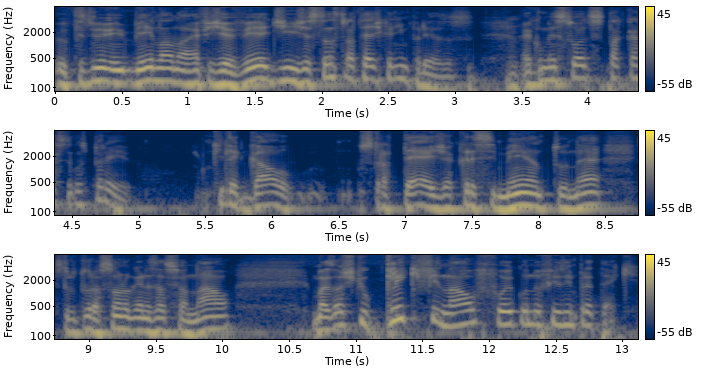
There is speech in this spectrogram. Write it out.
eu fiz um MBA lá na FGV de gestão estratégica de empresas. Aí começou a destacar esse negócio, peraí, que legal, estratégia, crescimento, né? estruturação organizacional. Mas acho que o clique final foi quando eu fiz o Empretec.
